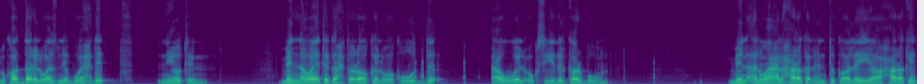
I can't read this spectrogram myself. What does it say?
يقدر الوزن بوحدة نيوتن من نواتج احتراق الوقود أول أكسيد الكربون. من أنواع الحركة الانتقالية حركة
